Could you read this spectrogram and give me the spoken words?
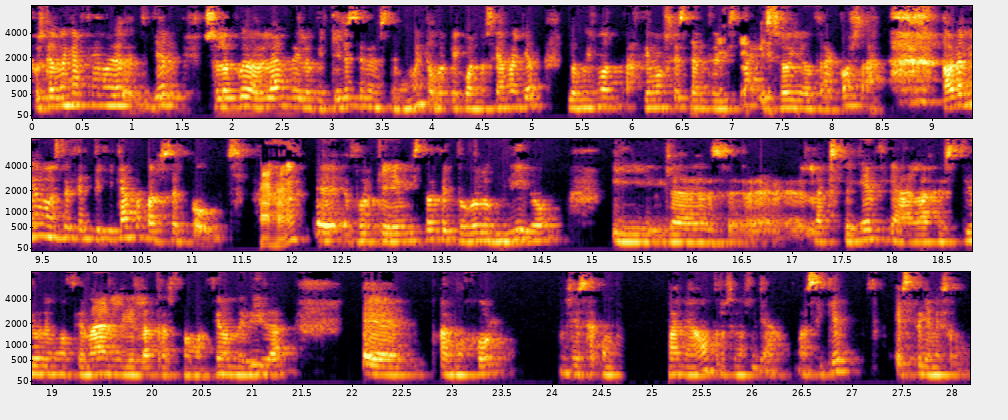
Pues Carmen García solo puedo hablar de lo que quiere ser en este momento, porque cuando sea mayor, lo mismo hacemos esta entrevista y soy otra cosa. Ahora mismo me estoy certificando para ser coach, eh, porque he visto que todo lo vivido y eh, la experiencia en la gestión emocional y en la transformación de vida, eh, a lo mejor les acompaña a otros en la suya. Así que estoy en eso.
